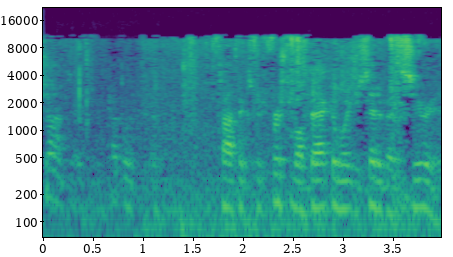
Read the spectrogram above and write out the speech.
Sean, a couple of topics, but first of all, back on what you said about Syria.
